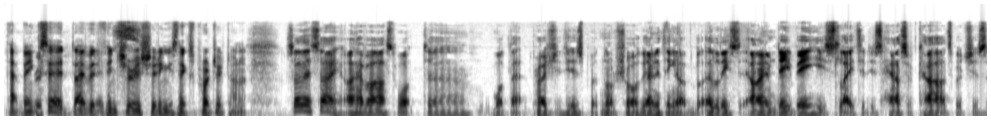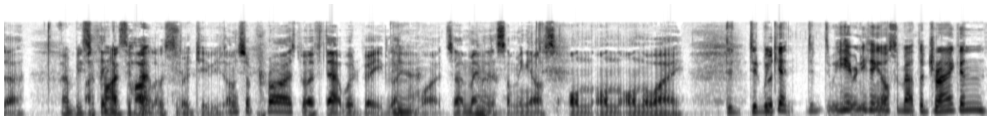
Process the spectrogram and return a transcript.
that being said, David Fincher is shooting his next project on it. So they say. I have asked what uh, what that project is, but not sure. The only thing, uh, at least IMDb, he's slated is House of Cards, which is a I'd be I think a surprised if that pilot was for a. TV. I'm surprised if that would be black Yeah. and white. So maybe No. there's something else on on on the way. Did, did we But- get? Did, did we hear anything else about the dragon?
